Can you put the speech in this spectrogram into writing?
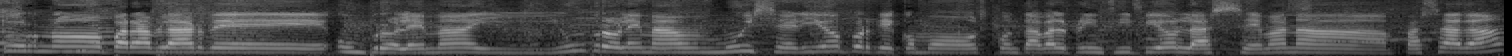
Turno para hablar de un problema y un problema muy serio porque como os contaba al principio, la semana pasada,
